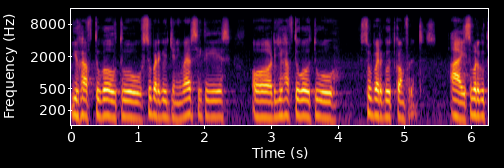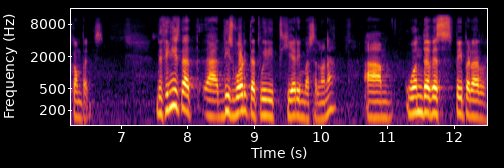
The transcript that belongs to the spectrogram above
you have to go to super good universities or you have to go to super good conferences, ah, super good companies. The thing is that uh, this work that we did here in Barcelona um, won the best paper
